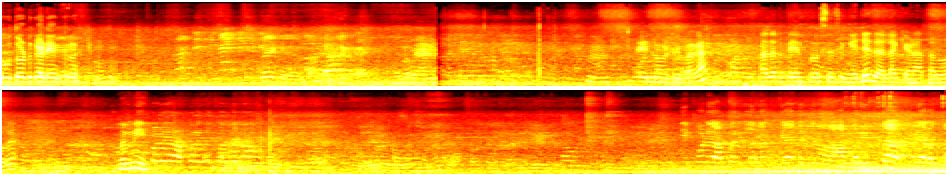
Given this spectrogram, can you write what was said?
ಇವು ದೊಡ್ಡ ಗಾಡಿ ಅಂಕ್ರ ಹ್ಞೂ ಇಲ್ಲಿ ನೋಡ್ರಿ ಇವಾಗ? ಅದ್ರದ್ದು ಏನು ಪ್ರೊಸೆಸಿಂಗ್ ಐತೆ ಇದೆಲ್ಲ ಕೇಳತ್ತಾರ ಅವ್ರು. ಮಮ್ಮಿ. ದೀಪಾವಳಿ ಆಫರ್ ಇಲ್ಲ ಅನ್ನೋದು ಕೇಳಕತ್ತೀವಿ ನಾವು. ಆಫರ್ ಇತ್ತ ಯಾರು ಅಂತ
